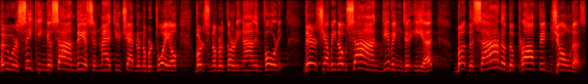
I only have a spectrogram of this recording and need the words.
who were seeking a sign this in Matthew chapter number 12, verse number 39 and 40. There shall be no sign giving to it, but the sign of the prophet Jonas.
